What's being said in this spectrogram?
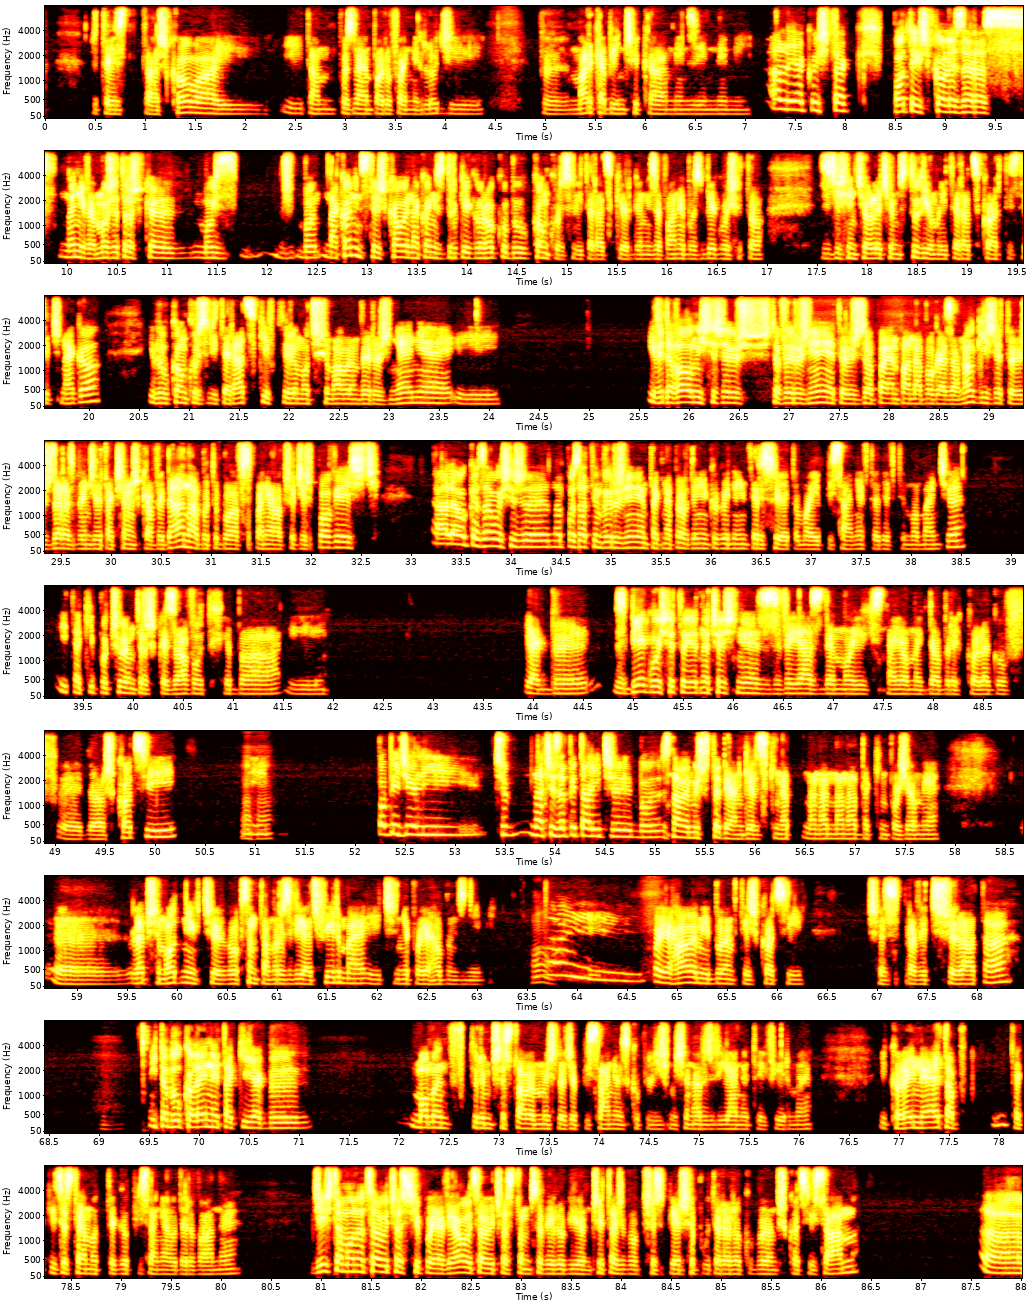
że to jest ta szkoła i, i tam poznałem paru fajnych ludzi Marka Bieńczyka między innymi, ale jakoś tak po tej szkole zaraz, no nie wiem, może troszkę mój, bo na koniec tej szkoły, na koniec drugiego roku był konkurs literacki organizowany, bo zbiegło się to z dziesięcioleciem studium literacko-artystycznego i był konkurs literacki, w którym otrzymałem wyróżnienie i i wydawało mi się, że już to wyróżnienie, to już złapałem Pana Boga za nogi, że to już zaraz będzie ta książka wydana, bo to była wspaniała przecież powieść ale okazało się, że no poza tym wyróżnieniem tak naprawdę nikogo nie interesuje to moje pisanie wtedy w tym momencie. I taki poczułem troszkę zawód chyba i jakby zbiegło się to jednocześnie z wyjazdem moich znajomych, dobrych kolegów y, do Szkocji. Mhm. powiedzieli, czy, znaczy zapytali, czy, bo znałem już wtedy angielski na, na, na, na takim poziomie, lepszym od nich, czy bo chcą tam rozwijać firmę i czy nie pojechałbym z nimi. Hmm. No i pojechałem i byłem w tej Szkocji przez prawie trzy lata. I to był kolejny taki jakby moment, w którym przestałem myśleć o pisaniu, skupiliśmy się na rozwijaniu tej firmy. I kolejny etap, taki zostałem od tego pisania oderwany. Gdzieś tam ono cały czas się pojawiało, cały czas tam sobie lubiłem czytać, bo przez pierwsze półtora roku byłem w Szkocji sam.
